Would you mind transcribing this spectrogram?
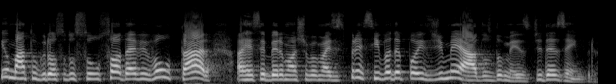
e o Mato Grosso do Sul só deve voltar a receber uma chuva mais expressiva depois de meados do mês de dezembro.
